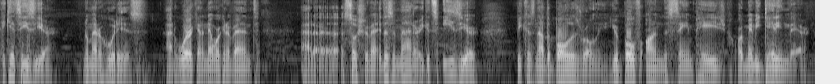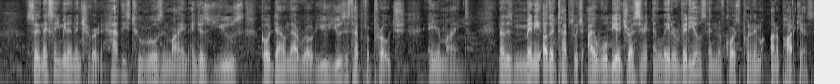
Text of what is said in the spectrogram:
it gets easier, no matter who it is. At work, at a networking event, at a social event, it doesn't matter. It gets easier because now the ball is rolling. You're both on the same page or maybe getting there. So next time you meet an introvert, have these two rules in mind and just use go down that road. You use this type of approach in your mind. Now there's many other types which I will be addressing in later videos and of course putting them on a podcast.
